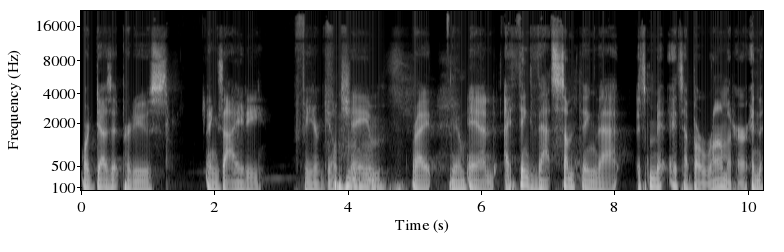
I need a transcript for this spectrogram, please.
Or does it produce anxiety fear guilt shame right? Yeah. And i think that's something that it's it's a barometer and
